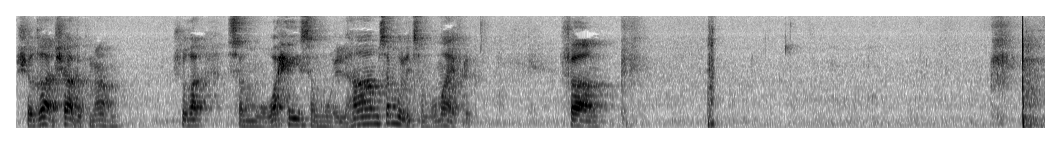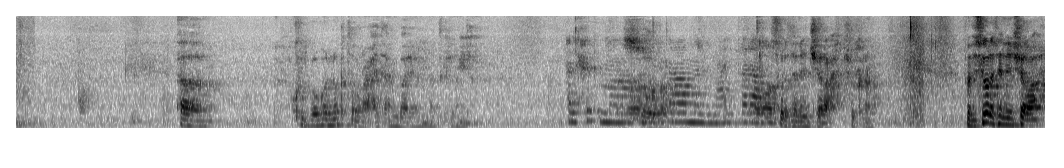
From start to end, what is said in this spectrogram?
شغال شابك معهم. شغال. سموه وحي سموه إلهام سموه اللي تسموه ما يفرق. ف آه كنت بقول نقطة وراحت عن بالي لما تكلمت. الحكمة الصورة. والتعامل مع الفراغ. سورة الانشراح شكرا. ففي سورة الانشراح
